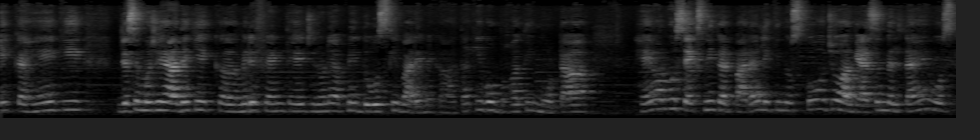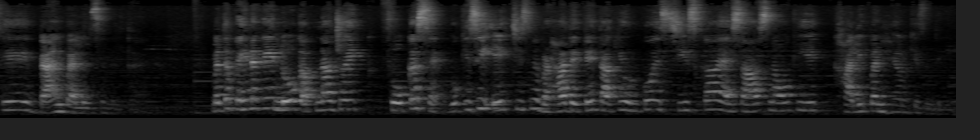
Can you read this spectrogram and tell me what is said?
ये कहें कि जैसे मुझे याद है कि एक मेरे फ्रेंड थे जिन्होंने अपने दोस्त के बारे में कहा था कि वो बहुत ही मोटा है और वो सेक्स नहीं कर पा रहा है, लेकिन उसको जो ऑर्गेजम मिलता है, वो उसके बैंक बैलेंस से मिलता है। मतलब कहीं ना कहीं लोग अपना जो एक फोकस है, वो किसी एक चीज़ में बढ़ा देते हैं ताकि उनको इस चीज़ का एहसास ना हो कि एक खालीपन है उनकी ज़िंदगी में।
